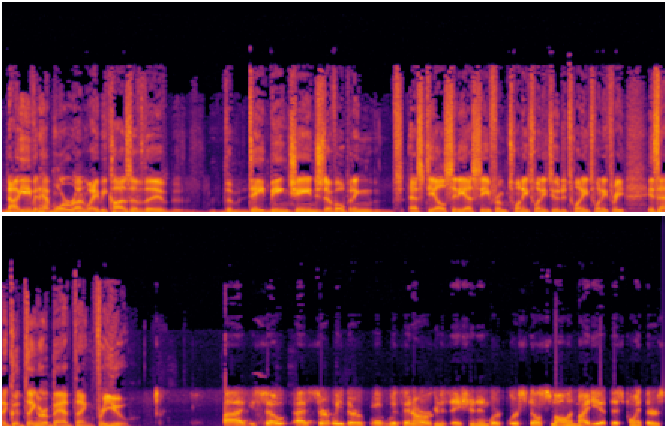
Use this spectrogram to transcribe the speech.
Now you even have more runway because of the the date being changed of opening STL City SC from 2022 to 2023. Is that a good thing or a bad thing for you? Uh, so uh, certainly they're uh, within our organization, and we're we're still small and mighty at this point. There's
